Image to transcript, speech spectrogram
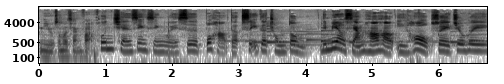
你有什么想法？婚前性行为是不好的，是一个冲动。你没有想好好以后，所以就会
